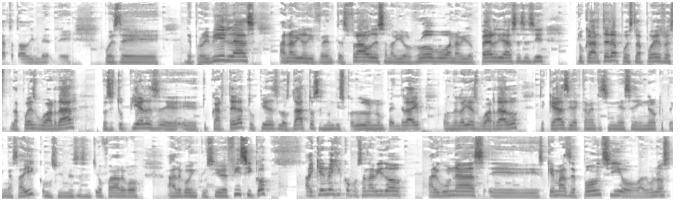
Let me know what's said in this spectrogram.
ha tratado de, pues de, de, prohibirlas. Han habido diferentes fraudes, han habido robo, han habido pérdidas, es decir, tu cartera pues la puedes, la puedes guardar pero si tú pierdes eh, eh, tu cartera, tú pierdes los datos en un disco duro, en un pendrive, donde lo hayas guardado, te quedas directamente sin ese dinero que tengas ahí, como si en ese sentido fuera algo, algo inclusive físico. Aquí en México pues han habido algunos eh, esquemas de Ponzi o algunos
